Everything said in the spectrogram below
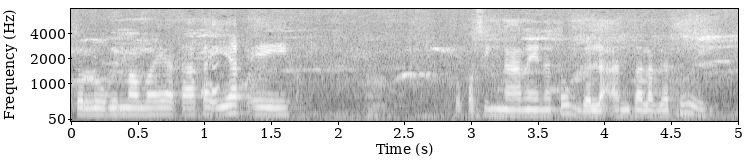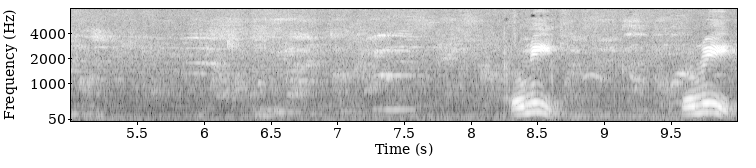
patulugin mamaya. Kakaiyak eh. Ito kasing nanay na to. Galaan talaga to eh. Tony! Tony!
